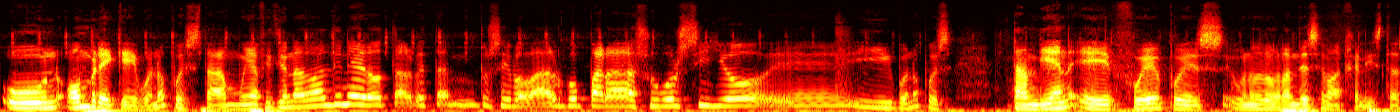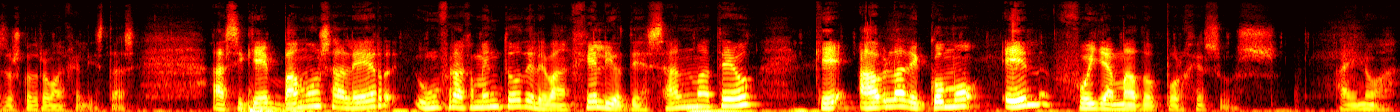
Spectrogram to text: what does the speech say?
un hombre que, bueno, pues está muy aficionado al dinero, tal vez también pues, llevaba algo para su bolsillo eh, y, bueno, pues también eh, fue pues uno de los grandes evangelistas, los cuatro evangelistas. Así que vamos a leer un fragmento del Evangelio de San Mateo que habla de cómo él fue llamado por Jesús. Ainhoa.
